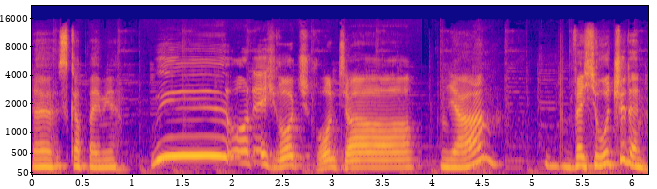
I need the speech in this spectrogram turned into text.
Der ist gerade bei mir. Und ich rutsch runter. Ja? Welche Rutsche denn?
